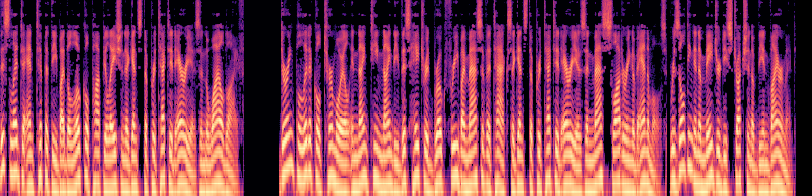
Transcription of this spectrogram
This led to antipathy by the local population against the protected areas and the wildlife. During political turmoil in 1990 this hatred broke free by massive attacks against the protected areas and mass slaughtering of animals, resulting in a major destruction of the environment.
